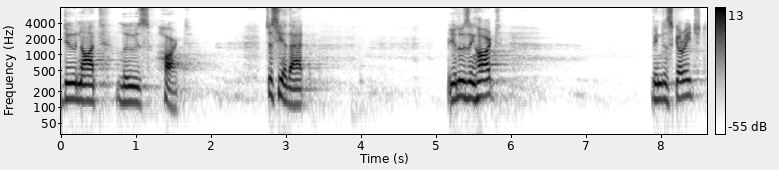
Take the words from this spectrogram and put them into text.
do not lose heart. Just hear that. Are you losing heart? Been discouraged?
